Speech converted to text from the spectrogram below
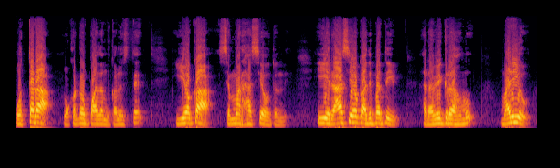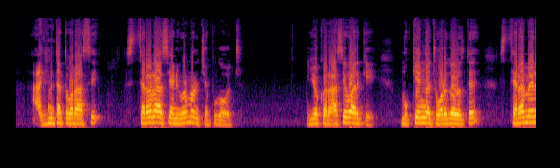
ఉత్తర ఒకటో పాదం కలిస్తే ఈ యొక్క సింహరాశి అవుతుంది. ఈ రాశి యొక్క అధిపతి రవిగ్రహము మరియు అగ్నితత్వ రాశి స్థిర రాశి అని కూడా మనం చెప్పుకోవచ్చు. ఈ యొక్క రాశి వారికి ముఖ్యంగా చూడగలిగితే స్థిరమైన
